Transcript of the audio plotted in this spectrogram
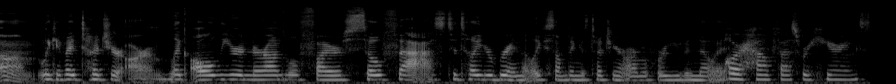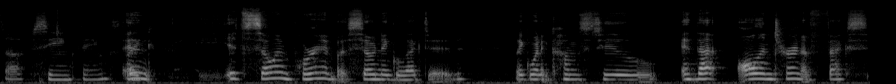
um like if I touch your arm, like all your neurons will fire so fast to tell your brain that like something is touching your arm before you even know it. or how fast we're hearing stuff, seeing things. and Like it's so important but so neglected. Like when it comes to and that all in turn affects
